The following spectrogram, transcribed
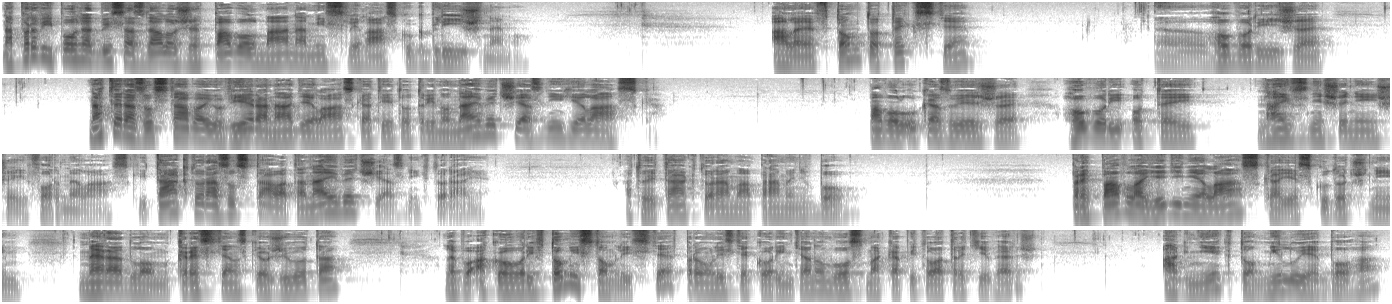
Na prvý pohľad by sa zdalo, že Pavol má na mysli lásku k blížnemu. Ale v tomto texte e, hovorí, že na teraz zostávajú viera, nádej, láska, tieto tri, no najväčšia z nich je láska. Pavol ukazuje, že hovorí o tej najvznešenejšej forme lásky. Tá, ktorá zostáva, tá najväčšia z nich, ktorá je. A to je tá, ktorá má prameň v Bohu. Pre Pavla jedine láska je skutočným meradlom kresťanského života, lebo ako hovorí v tom istom liste, v prvom liste Korintianom, 8. kapitola 3. verš, ak niekto miluje Boha,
